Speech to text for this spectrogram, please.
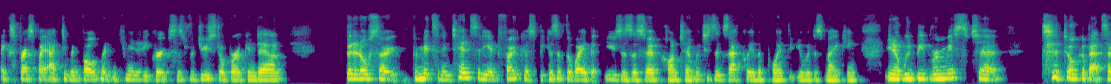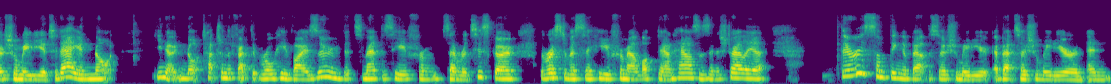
expressed by active involvement in community groups is reduced or broken down. But it also permits an intensity and focus because of the way that users are served content, which is exactly the point that you were just making. You know, we'd be remiss to, to talk about social media today and not you know, not touch on the fact that we're all here via Zoom, that Samantha's here from San Francisco, the rest of us are here from our lockdown houses in Australia. There is something about the social media, about social media and, and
